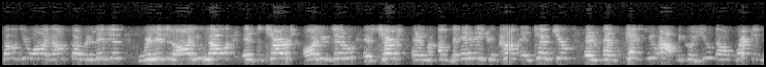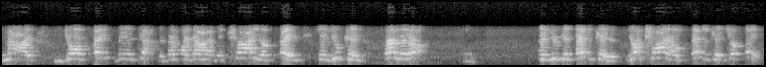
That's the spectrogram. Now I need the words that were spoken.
Some of you all, y'all so religion, religion, all you know is the church. All you do is church, and um, the enemy can come and tempt you and, and take you out because you don't recognize your faith being tested. That's why God has to try your faith so you can firm it up and you can educate it. Your trials educate your faith.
